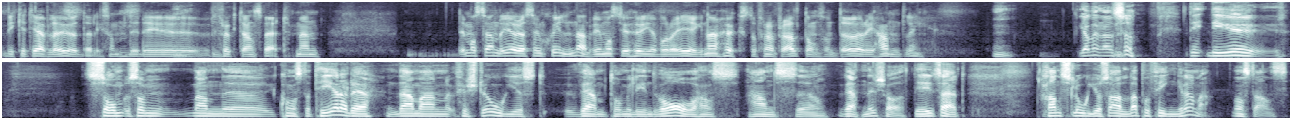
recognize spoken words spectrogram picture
vilket jävla öde liksom. Det, det är ju mm. fruktansvärt. Men det måste ändå göras en skillnad. Vi måste ju höja våra egna högst och framförallt de som dör i handling. Mm. Ja men alltså, det, det, är ju som, som man eh, konstaterade när man förstod just vem Tommy Lind var och hans, hans eh, vänner sa. Det är ju så här att han slog oss alla på fingrarna någonstans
